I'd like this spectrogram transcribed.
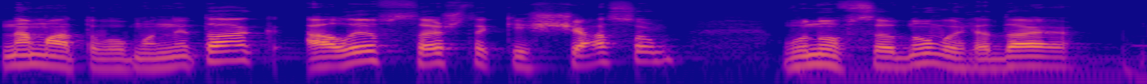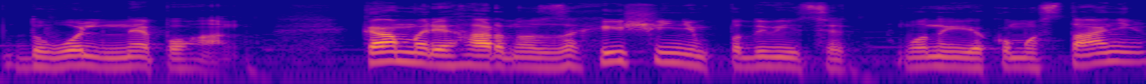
на матовому не так, але все ж таки з часом воно все одно виглядає доволі непогано. Камери гарно захищені, подивіться, вони в якому стані.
